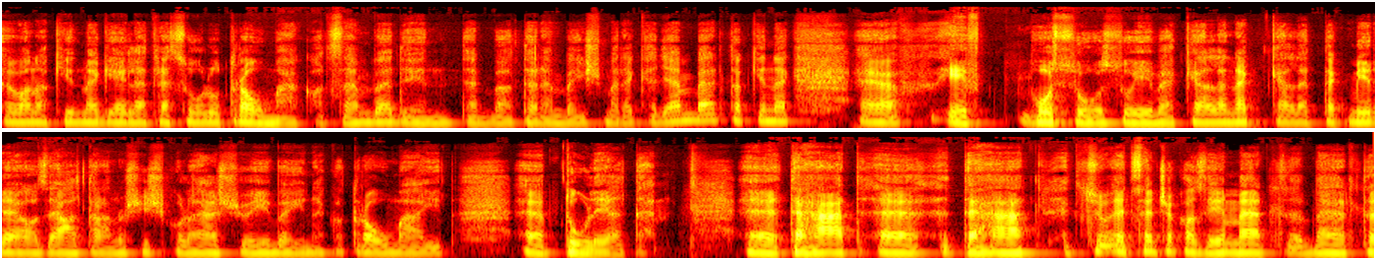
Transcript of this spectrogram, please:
van, aki meg életre szóló traumákat szenved. Én ebbe a terembe ismerek egy embert, akinek eh, év hosszú-hosszú évek kellenek, kellettek, mire az általános iskola első éveinek a traumáit e, túlélte. E, tehát, e, tehát egyszerűen csak azért, mert, mert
